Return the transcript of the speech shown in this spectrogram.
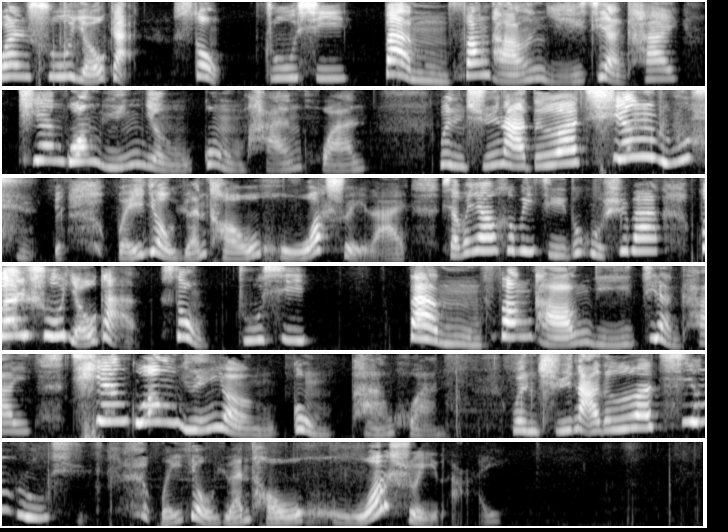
观书有感，宋·朱熹。半亩方塘一鉴开，天光云影共盘桓。问渠哪得清如许？唯有源头活水来。小朋友和我一起读古诗吧。观书有感，宋·朱熹。半亩方塘一鉴开，天光等共盘桓。问渠哪得清如许？唯有源头活水来。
